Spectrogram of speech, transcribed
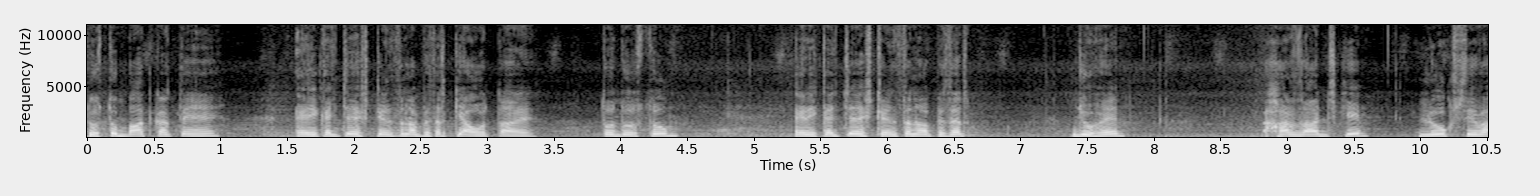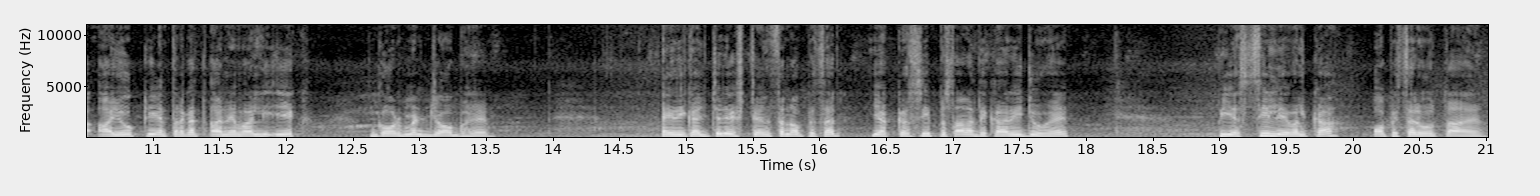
दोस्तों, बात करते हैं एग्रीकल्चर एक्सटेंशन ऑफिसर क्या होता है? तो दोस्तों एग्रीकल्चर एक्सटेंशन ऑफिसर, जो है हर राज्य के लोक सेवा आयोग के अंतर्गत आने वाली एक गवर्नमेंट जॉब है। एग्रीकल्चर एक्सटेंशन ऑफिसर या कृषि प्रसार अधिकारी जो है, पीएससी लेवल का ऑफिसर होता है।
